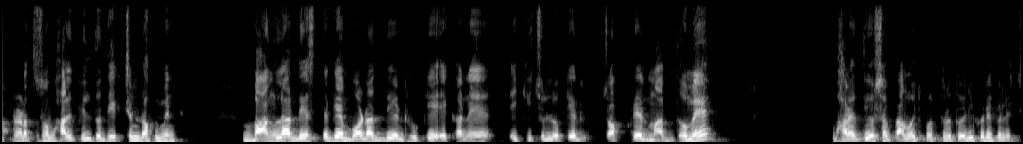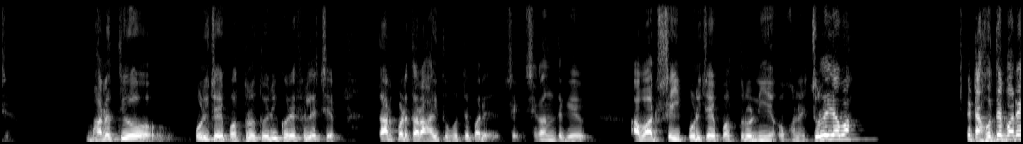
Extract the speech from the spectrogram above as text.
আপনারা তো সব হালফিল তো দেখছেন ডকুমেন্ট বাংলাদেশ থেকে বর্ডার দিয়ে ঢুকে এখানে এই কিছু লোকের চক্রের মাধ্যমে ভারতীয় সব কাগজপত্র তৈরি করে ফেলেছে। ভারতীয় পরিচয়পত্র তৈরি করে ফেলেছে। তারপরে তারা হয়তো হতে পারে সেখান থেকে আবার সেই পরিচয়পত্র নিয়ে ওখানে চলে যাওয়া। এটা হতে পারে।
